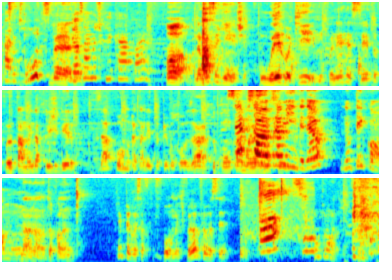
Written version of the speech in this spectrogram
Para de- Putz, velho. Deus vai multiplicar, para. Ó, o negócio é o seguinte. O erro aqui não foi nem a receita, foi o tamanho da frigideira. Da forma que a Thalita pegou pra usar, do com o Sempre tamanho da sobra pra mim, entendeu? Não tem como. Não, não, eu tô falando... Quem pegou essa forma aqui? Foi eu ou foi você? Ah, Então pronto.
